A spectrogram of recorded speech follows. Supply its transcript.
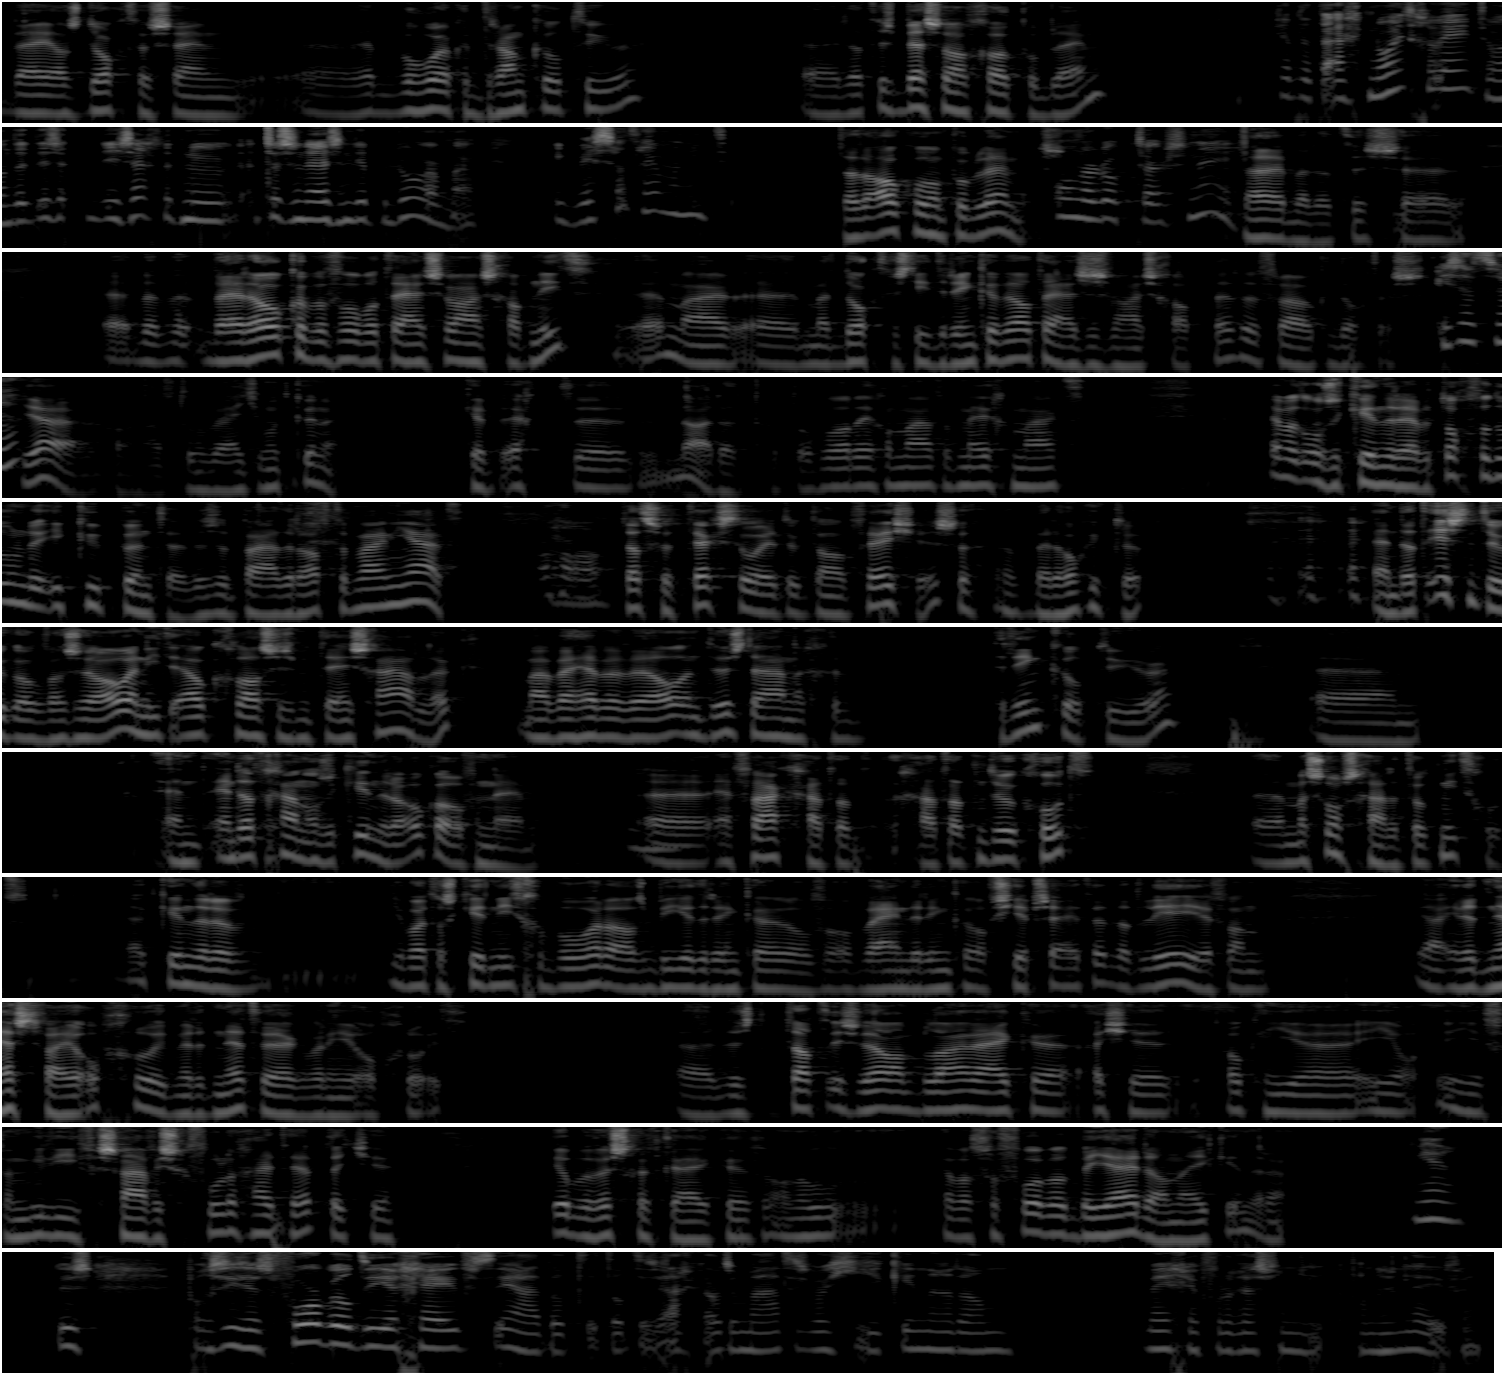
wij als dokters zijn, eh, hebben behoorlijke drankcultuur. Eh, dat is best wel een groot probleem. Ik heb dat eigenlijk nooit geweten, want het is, je zegt het nu tussen neus en lippen door, maar ik wist dat helemaal niet. Dat alcohol een probleem is. Onder dokters, nee. Nee, maar dat is. eh, wij roken bijvoorbeeld tijdens zwangerschap niet. Hè, maar, eh, maar dokters die drinken wel tijdens de zwangerschap. Hè, vrouwelijke dokters. Is dat zo? Ja, gewoon af en toe een wijntje moet kunnen. Ik heb echt, eh, nou, dat, dat toch wel regelmatig meegemaakt. En want onze kinderen hebben toch voldoende IQ-punten. Dus een paar eraf, dat maakt niet uit. Oh. Dat soort teksten hoor je natuurlijk dan op feestjes eh, of bij de hockeyclub. en dat is natuurlijk ook wel zo. En niet elk glas is meteen schadelijk. Maar wij hebben wel een dusdanige drinkcultuur. ehm, en, en dat gaan onze kinderen ook overnemen. Mhm. Eh, en vaak gaat dat, gaat dat natuurlijk goed. Maar soms gaat het ook niet goed. Kinderen, je wordt als kind niet geboren als bierdrinker of, of wijndrinker of chips eten. Dat leer je van ja, in het nest waar je opgroeit, met het netwerk waarin je opgroeit. Eh, dus dat is wel een belangrijke als je ook in je, in je, familie verslavingsgevoeligheid hebt, dat je heel bewust gaat kijken van hoe, ja, wat voor voorbeeld ben jij dan naar je kinderen? Ja, dus precies het voorbeeld die je geeft, ja, dat, dat is eigenlijk automatisch wat je je kinderen dan meegeeft voor de rest van, van hun leven.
